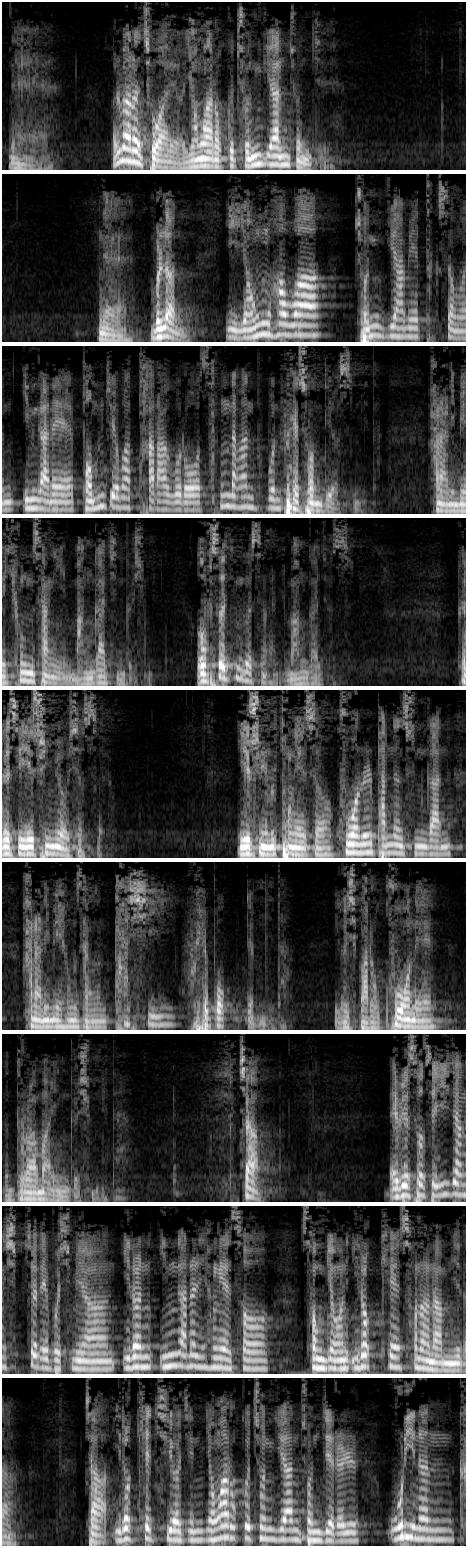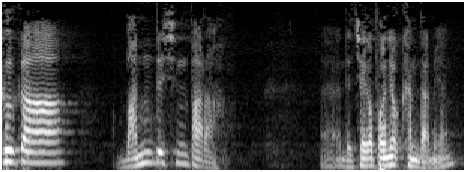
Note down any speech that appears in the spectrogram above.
네. 얼마나 좋아요. 영화롭고 존귀한 존재. 네. 물론, 이 영화와 존귀함의 특성은 인간의 범죄와 타락으로 상당한 부분 훼손되었습니다. 하나님의 형상이 망가진 것입니다. 없어진 것은 아니에요. 망가졌어요. 그래서 예수님이 오셨어요. 예수님을 통해서 구원을 받는 순간 하나님의 형상은 다시 회복됩니다. 이것이 바로 구원의 드라마인 것입니다. 자, 에베소서 2장 10절에 보시면 이런 인간을 향해서 성경은 이렇게 선언합니다. 자, 이렇게 지어진 영화롭고 존귀한 존재를 우리는 그가 만드신 바라. 제가 번역한다면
